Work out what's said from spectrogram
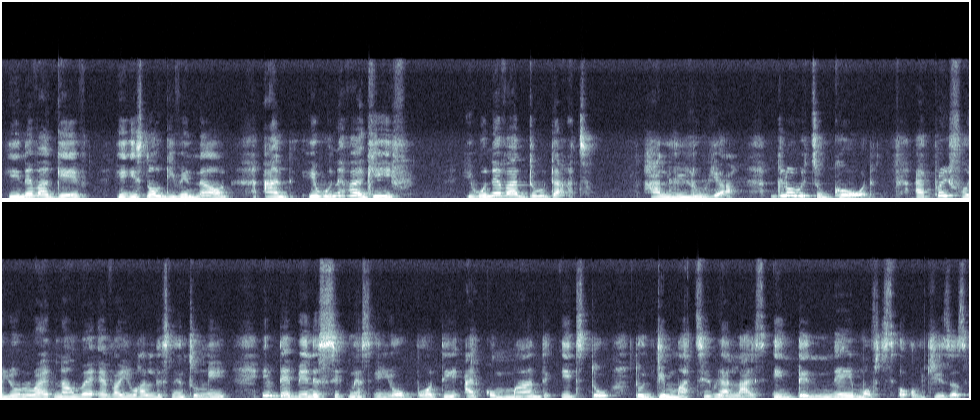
He never gave. He is not giving now. And He will never give. He will never do that. Hallelujah. Glory to God. I pray for you right now, wherever you are listening to me. If there be any sickness in your body, I command it to, to dematerialize in the name of, of Jesus.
